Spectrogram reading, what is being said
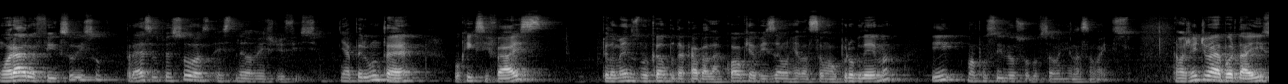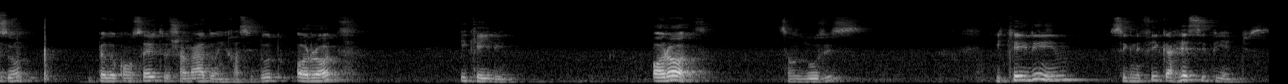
um horário fixo. Isso, para essas pessoas, é extremamente difícil. E a pergunta é, o que, que se faz? Pelo menos no campo da Kabbalah, qual que é a visão em relação ao problema e uma possível solução em relação a isso. Então a gente vai abordar isso pelo conceito chamado em Hassidut Orot e Keilim. Orot são luzes, e Keilim significa recipientes.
